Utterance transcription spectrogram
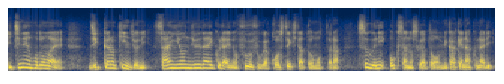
1年ほど前実家の近所に3 4 0代くらいの夫婦が越してきたと思ったらすぐに奥さんの姿を見かけなくなり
